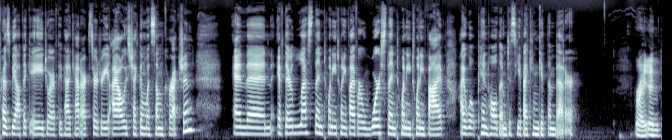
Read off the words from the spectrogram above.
presbyopic age, or if they've had cataract surgery. I always check them with some correction. And then if they're less than 2025 or worse than 2025, I will pinhole them to see if I can get them better. Right. And,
